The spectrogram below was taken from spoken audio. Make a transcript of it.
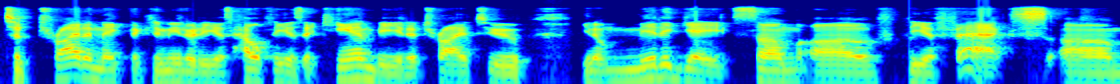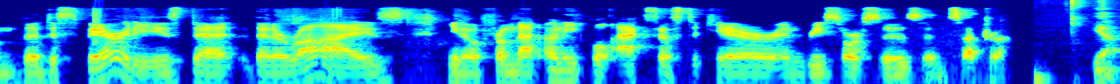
to try to make the community as healthy as it can be to try to you know mitigate some of the effects um, the disparities that that arise you know from that unequal access to care and resources etc yeah,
